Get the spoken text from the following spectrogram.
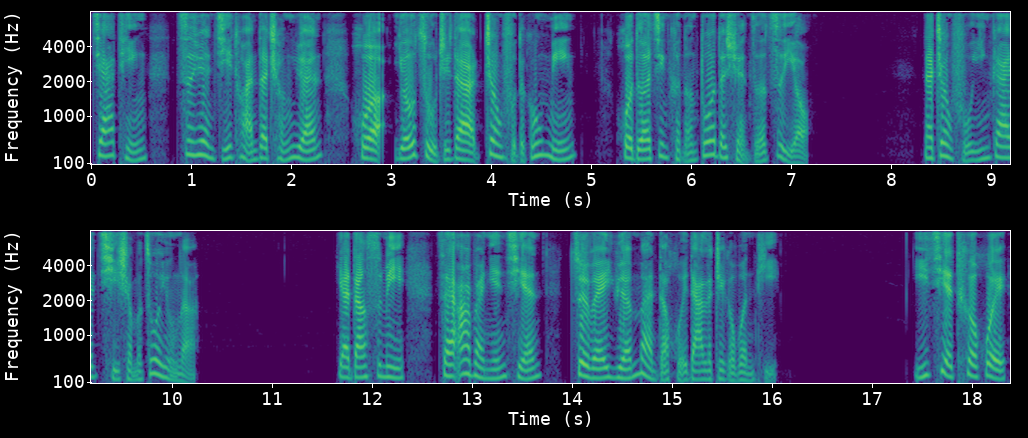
家庭、自愿集团的成员或有组织的政府的公民，获得尽可能多的选择自由。那政府应该起什么作用呢？亚当·斯密在二百年前最为圆满地回答了这个问题：一切特惠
